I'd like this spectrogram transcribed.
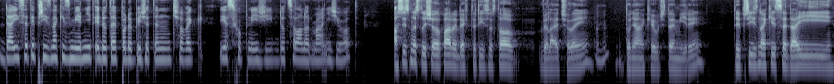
Dají se ty příznaky zmírnit i do té podoby, že ten člověk je schopný žít docela normální život? Asi jsme slyšeli o pár lidech, kteří se z toho vyléčili uh-huh. do nějaké určité míry. Ty příznaky se dají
